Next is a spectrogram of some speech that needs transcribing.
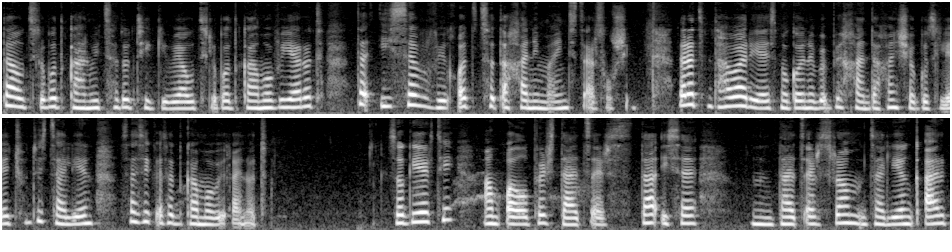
და აუცილებლად განვიცადოთ იგივე, აუცილებლად გამოვიაროთ და ისევ ვიყოთ ცოტა ხანი მაინც წარსულში. და რაც მთავარია, ეს მოგონებები ხანდახან შეგვიძლია ჩვენთვის ძალიან სასიკეთოდ გამოვიყენოთ. ზოგიერთი ამ ყოველფერს დაწერს და ისე დაწერს, რომ ძალიან კარგ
